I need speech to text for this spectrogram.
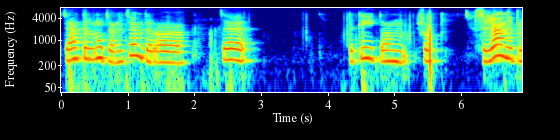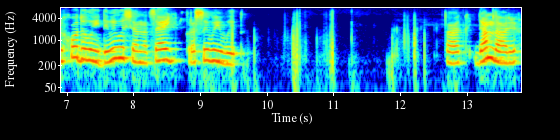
центр. Ну, це не центр, а це такий там, щоб селяни приходили і дивилися на цей красивий вид. Так, йдемо далі.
